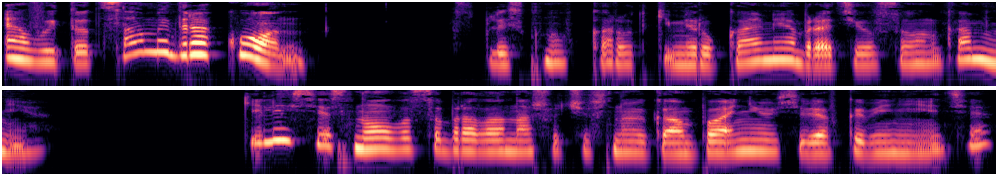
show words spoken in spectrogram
«А вы тот самый дракон!» Всплескнув короткими руками, обратился он ко мне. Келисия снова собрала нашу честную компанию у себя в кабинете,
